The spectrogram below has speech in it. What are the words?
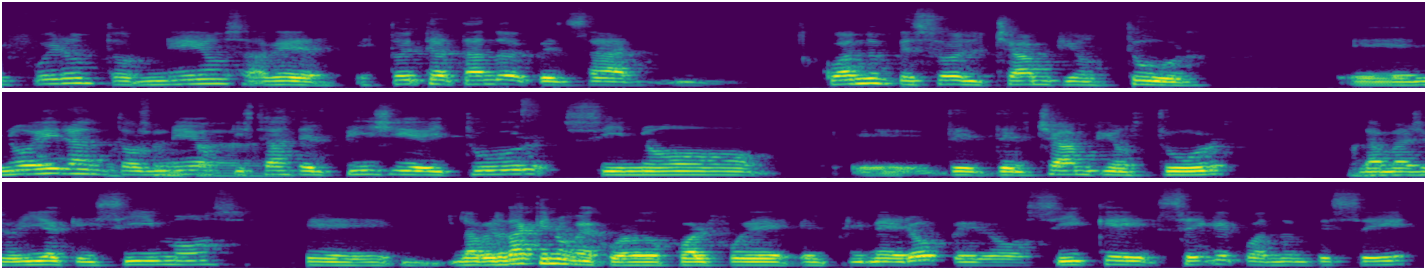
que fueron torneos, a ver, estoy tratando de pensar, ¿cuándo empezó el Champions Tour? Eh, no eran torneos quizás del PGA Tour, sino eh, del Champions Tour, la mayoría que hicimos. Eh, la verdad que no me acuerdo cuál fue el primero, pero sí que sé que cuando empecé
